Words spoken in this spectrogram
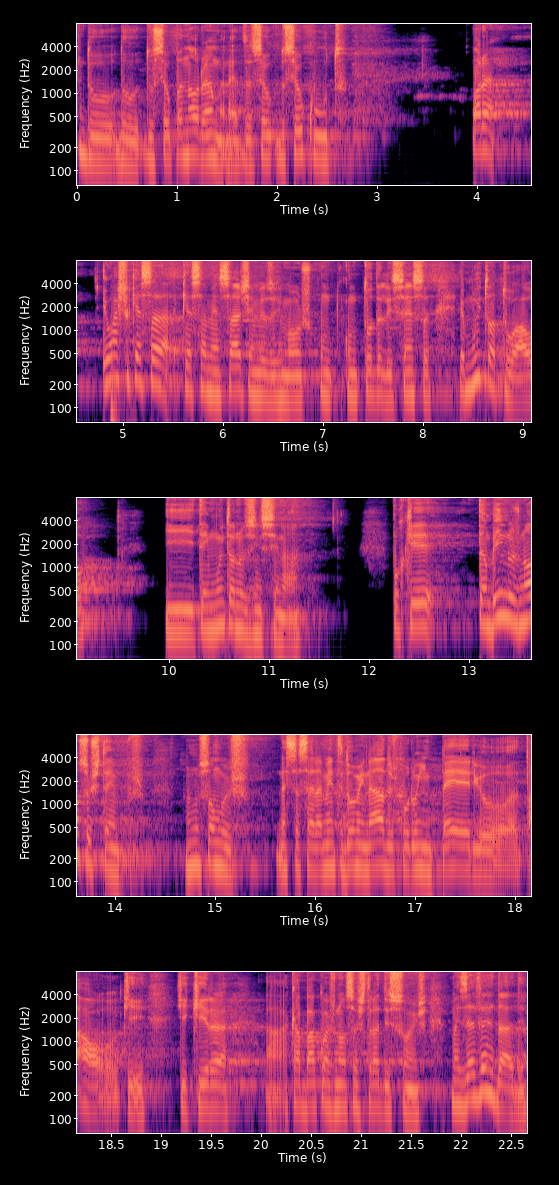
do, do, do seu panorama, né? do, seu, do seu culto. Ora, eu acho que essa, que essa mensagem, meus irmãos, com, com toda licença, é muito atual e tem muito a nos ensinar. Porque também nos nossos tempos, nós não somos necessariamente dominados por um império tal que, que queira ah, acabar com as nossas tradições, mas é verdade.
